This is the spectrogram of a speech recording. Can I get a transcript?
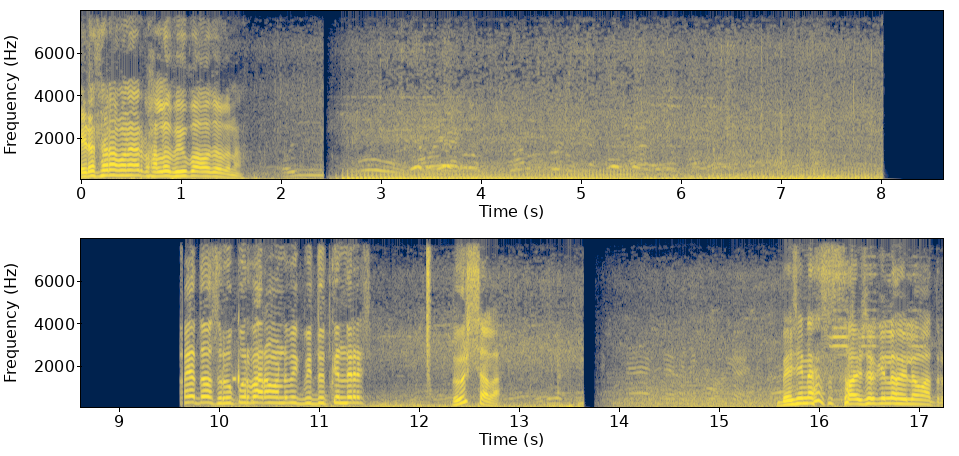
এটা ছাড়া মানে আর ভালো ভিউ পাওয়া যাবে না। দোষ রূপপুর পারমাণবিক বিদ্যুৎ কেন্দ্রের ধুস শালা। বেশি না, ছয়শো কিলো হইল মাত্র।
